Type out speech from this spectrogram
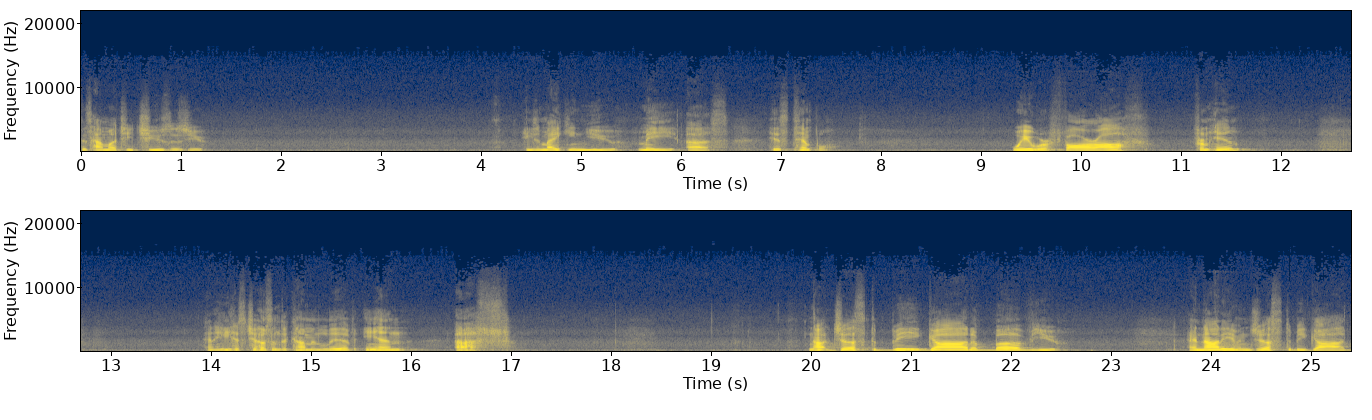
is how much He chooses you. He's making you, me, us, His temple. We were far off from Him and He has chosen to come and live in us. Not just to be God above you, and not even just to be God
